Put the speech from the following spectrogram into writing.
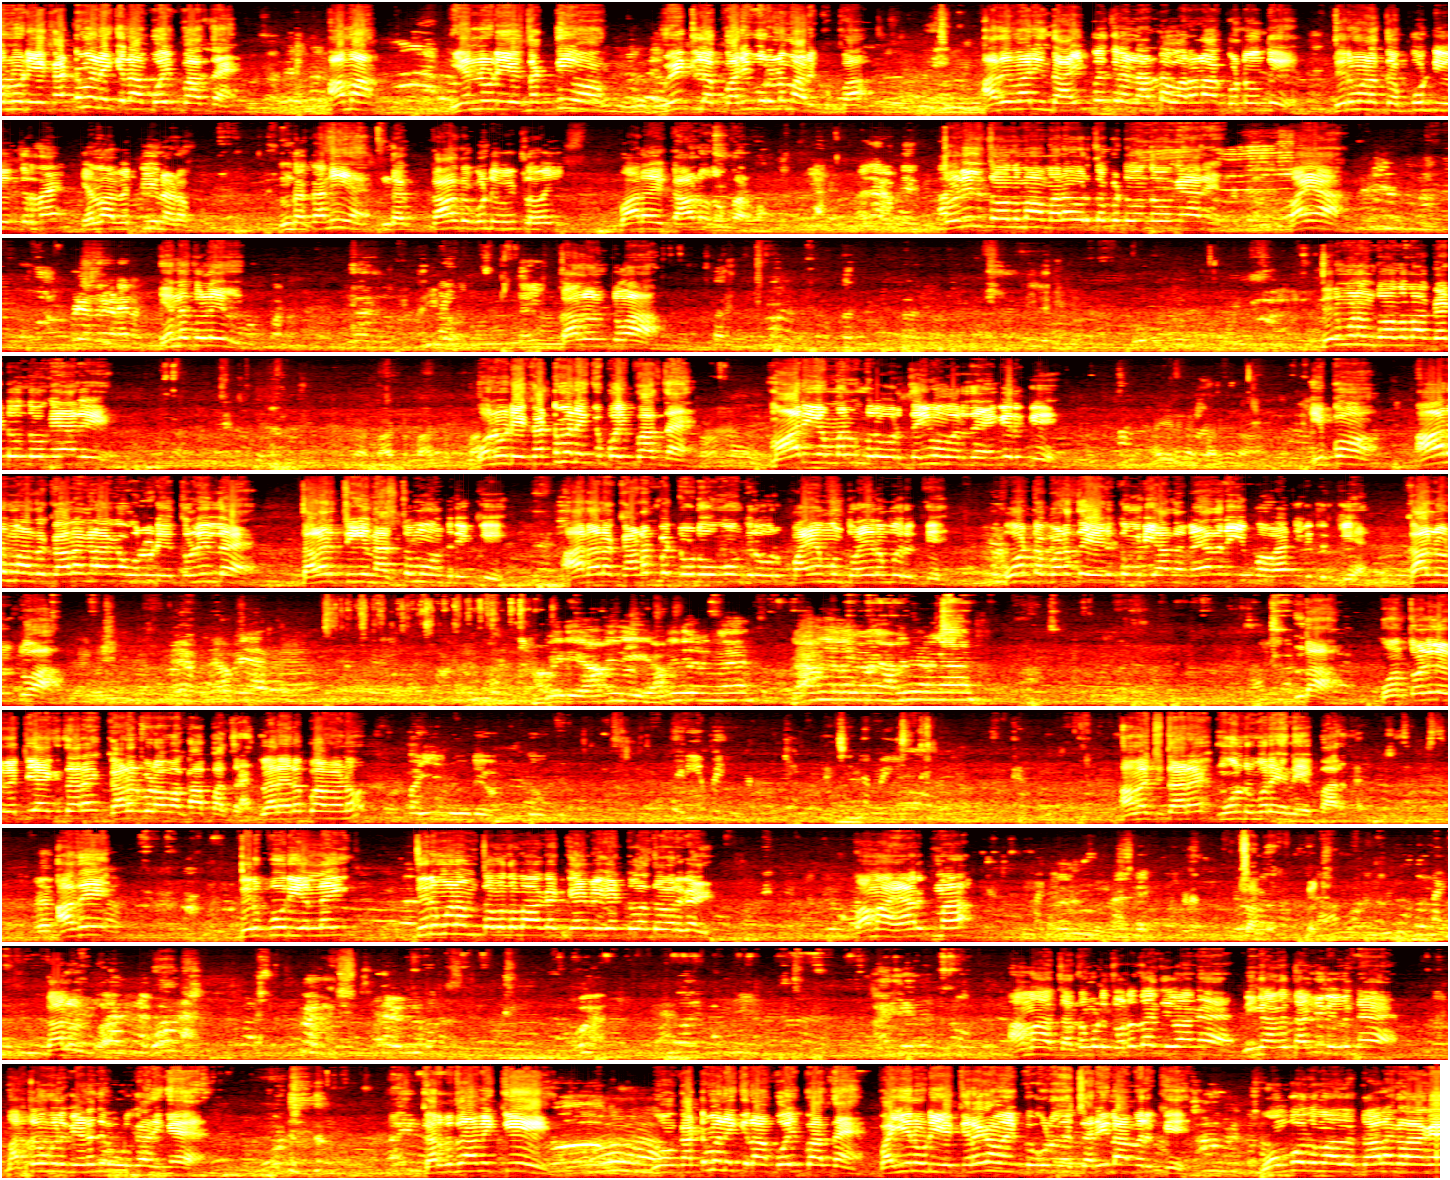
உன்னுடைய கட்டுமனைக்கு நான் போய் பார்த்தேன். ஆமா என்னுடைய சக்தியும் வீட்டுல பரிபூர்ணமா இருக்குப்பா. அதே மாதிரி இந்த ஐப்பத்துல நல்ல வரனா கொண்டு வந்து திருமணத்தை பூட்டி வச்சிருந்தேன். எல்லா வெற்றியும் நடக்கும். இந்த கனியை இந்த காதை கொண்டு வீட்டில் போய் வாடகை காணும் உட்காருவோம் தொழில் தகுந்தமா மன வருத்தப்பட்டு வந்தவங்க யாரு? வாயா என்ன தொழில்? கால் வா. திருமணம் தோந்தமா கேட்டு வந்தவங்க யாரு? உன்னுடைய கட்டுமனைக்கு போய் பார்த்தேன். மாரியம்மன்ங்கிற ஒரு தெய்வம் வருது. எங்க இருக்கு? இப்போ ஆறு மாத காலங்களாக உன்னுடைய தொழில்ல தளர்ச்சியும் நஷ்டமும் வந்துருக்கு அதனால கடன் பட்டு விடுவோமோங்கிற ஒரு பயமும் துயரமும் இருக்கு. போட்ட பணத்தை எடுக்க முடியாத வேதனையை இப்ப வேண்டிக்கிட்டு இருக்கிய கால் வந்துட்டு வா. அமைதி அமைதி அமைதி இருங்க. அமைதி இருங்க அமைதி இருங்க. இந்தா உன் தொழிலை வெற்றியாக்கி தரேன் கடன் படாம காப்பாத்துறேன். வேற என்னப்பா வேணும்? பையனுடைய பெரிய பையன் சின்ன பையன். அமைச்சு தரேன் மூன்று முறை என்னைய பாருங்க. அதே திருப்பூர் எல்லை திருமணம் சம்பந்தமாக கேள்வி கேட்டு வந்தவர்கள். மாமா யாருக்குமா? ஆமா சத்தம் கூட சொல்லதான் செய்வாங்க. நீங்க அங்க தள்ளி நில்லுங்க. மற்றவங்களுக்கு இடைஞ்சல் கொடுக்காதீங்க. கர்மசாமிக்கு உன் கட்டுமனைக்கு நான் போய் பார்த்தேன். பையனுடைய கிரக அமைப்பு கொடுங்க சரியில்லாம இருக்கு. ஒன்பது மாத காலங்களாக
